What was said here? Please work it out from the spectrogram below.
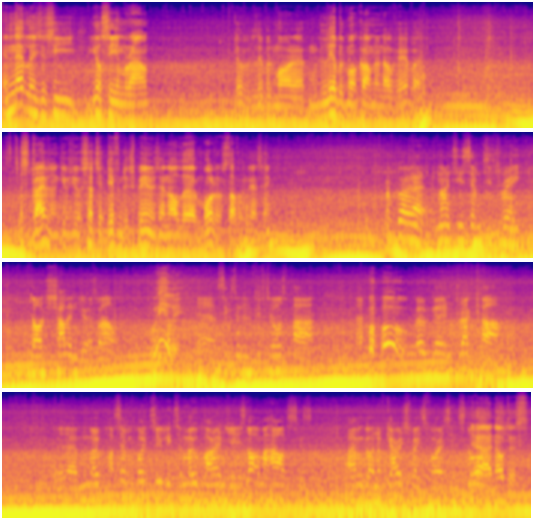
in the Netherlands, you see, you'll see them around. A little, bit more, uh, a little bit more common than over here, but just driving them gives you such a different experience than all the modern stuff. I'm guessing. I've got a 1973 Dodge Challenger as well. Really? Yeah, 650 horsepower. Uh, road going drag car. Mopar, 7.2 litre Mopar engine. It's not at my house because I haven't got enough garage space for it. It's in. Yeah, I noticed.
